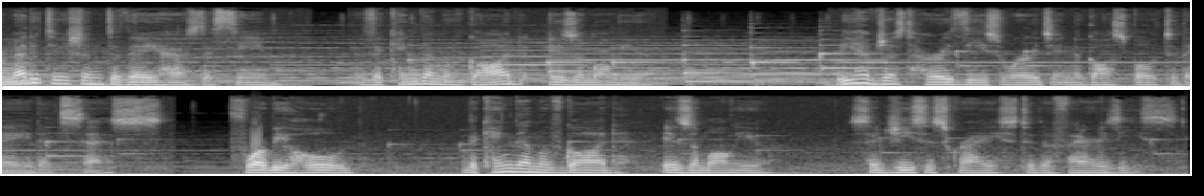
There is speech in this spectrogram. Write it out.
Our meditation today has the theme The Kingdom of God is among you. We have just heard these words in the Gospel today that says, For behold, the kingdom of God is among you, said Jesus Christ to the Pharisees.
